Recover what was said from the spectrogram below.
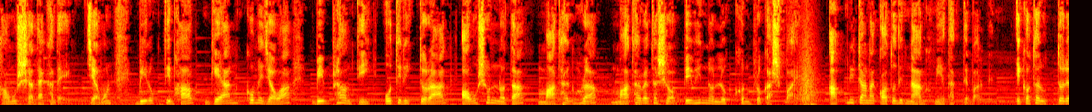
সমস্যা দেখা দেয়, যেমন বিরক্তিভাব, জ্ঞান কমে যাওয়া, বিভ্রান্তি, অতিরিক্ত রাগ, অবসন্নতা, মাথা ঘোরা, মাথা ব্যথা সহ বিভিন্ন লক্ষণ প্রকাশ পায়। আপনি টানা কতদিন না ঘুমিয়ে থাকতে পারবেন? এ কথার উত্তরে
